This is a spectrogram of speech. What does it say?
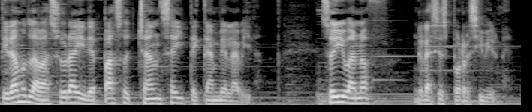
tiramos la basura y de paso chance y te cambia la vida. Soy Ivanov, gracias por recibirme.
